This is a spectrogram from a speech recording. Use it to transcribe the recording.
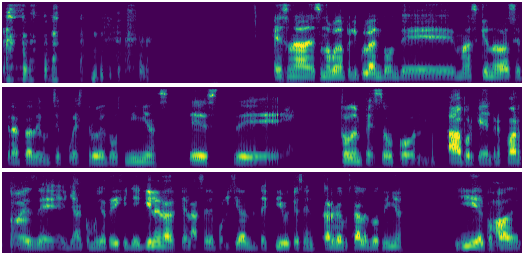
es una, es una buena película en donde más que nada se trata de un secuestro de dos niñas. Este, todo empezó con, ah, porque el reparto es de, ya como ya te dije, Jay Gyllenhaal, que la hace de policía, el detective que se encarga de buscar a las dos niñas, y el papá de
